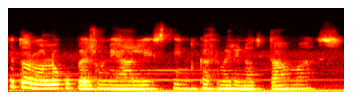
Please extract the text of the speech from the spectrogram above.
και το ρόλο που παίζουν οι άλλοι στην καθημερινότητά μας.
